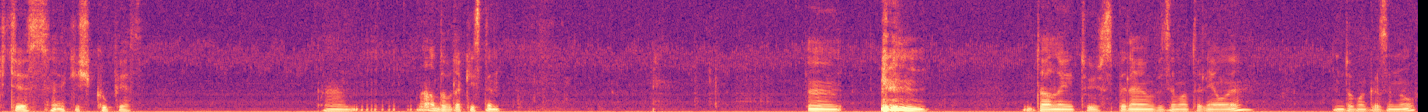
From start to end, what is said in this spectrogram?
Gdzie jest jakiś kupiec? No dobra, tym. Um, dalej tu już zbierają, widzę, materiały do magazynów.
